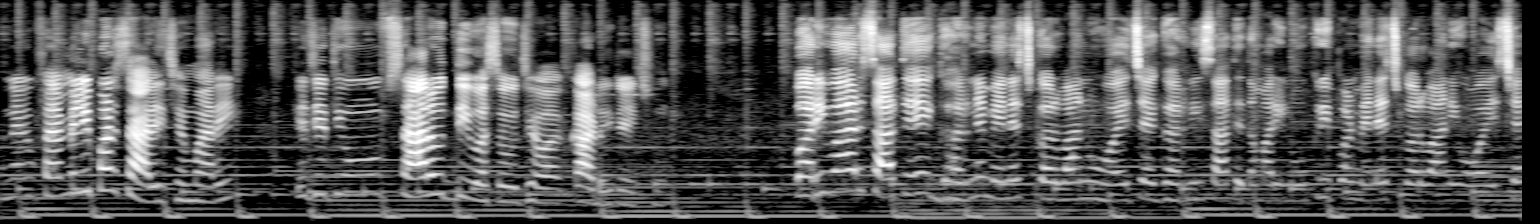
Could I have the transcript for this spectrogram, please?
અને ફેમિલી પણ સારી છે મારી, કે જેથી હું સારો જ દિવસો જેવા કાઢી રહી છું. પરિવાર સાથે ઘરને મેનેજ કરવાનું હોય છે, ઘરની સાથે તમારી નોકરી પણ મેનેજ કરવાની હોય છે.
